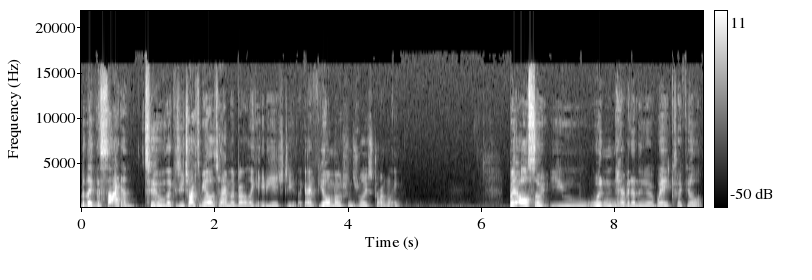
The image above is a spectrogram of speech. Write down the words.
But like the side of too, like because you talk to me all the time about like ADHD, like I feel emotions really strongly. But also, you wouldn't have it any other way because I feel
